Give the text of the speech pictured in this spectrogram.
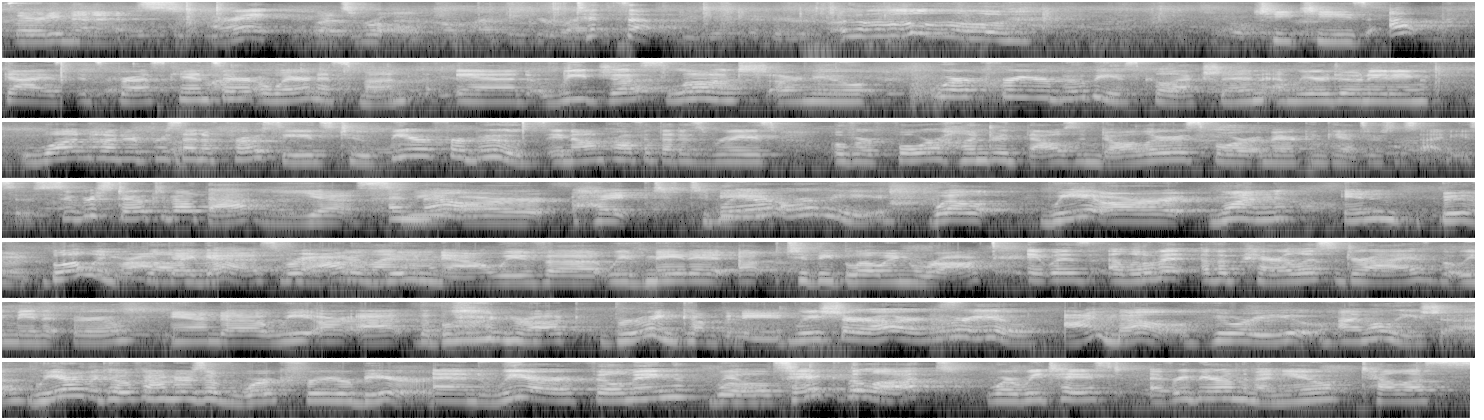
30 minutes. All right, Let's roll. tits up. Ooh. Chi-Chi's up. Guys, it's Breast Cancer Awareness Month, and we just launched our new Work for Your Boobies collection, and we are donating 100% of proceeds to Beer for Boobs, a nonprofit that has raised over $400,000 for American Cancer Society. So super stoked about that. Yes, And we Mel, are hyped to be. Where are we? Well, we are one in Boone, Blowing Rock, Blowing I guess. Rock, We're North out of Carolina. Boone now. We've uh, we've made it up to the Blowing Rock, It was a little bit of a perilous drive, but we made it through. and uh, we are at the Blowing Rock Brewing Company. We sure are. Who are you? I'm Mel. Who are you? I'm Alicia. We are the co-founders of Work for Your Beer. And we are filming We'll Take the Lot, where we taste every beer on the menu, tell us,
